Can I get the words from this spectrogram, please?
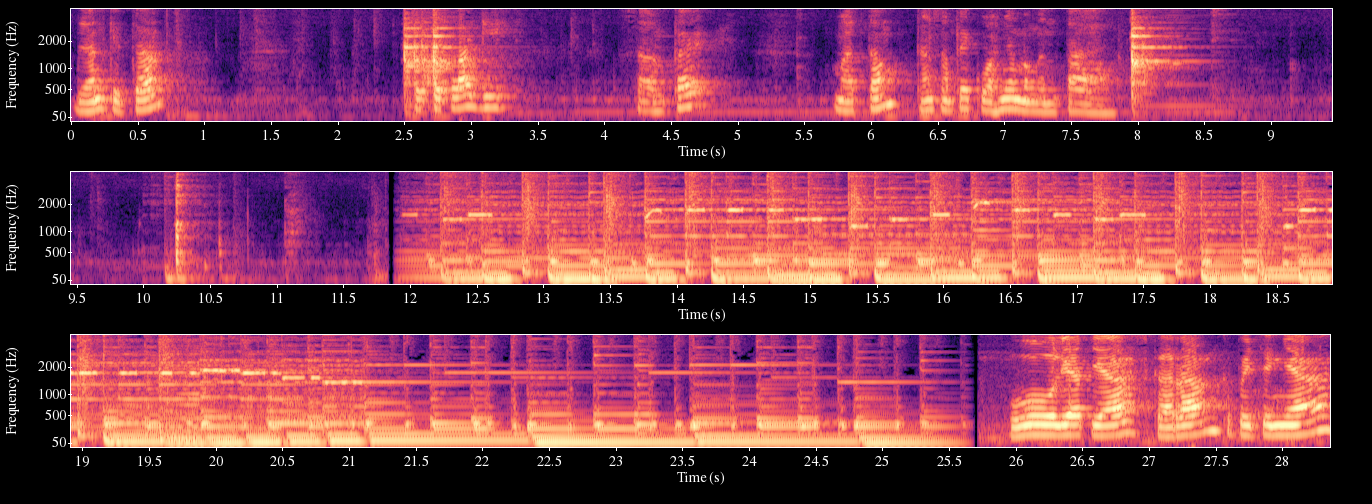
Dan kita tutup lagi sampai matang dan sampai kuahnya mengental. Wuh, lihat ya, sekarang kepitingnya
